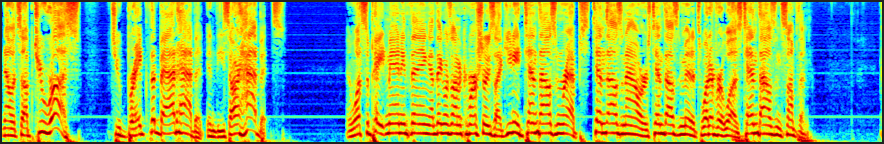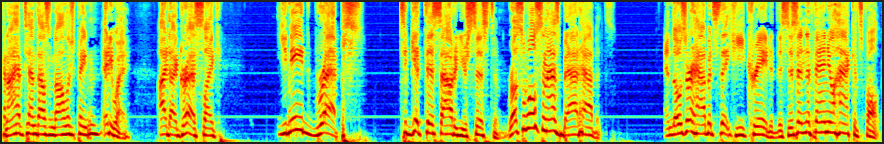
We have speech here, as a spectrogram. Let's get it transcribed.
Now it's up to Russ to break the bad habit, and these are habits and what's the Peyton Manning thing? I think it was on a commercial. He's like, you need 10,000 reps, 10,000 hours, 10,000 minutes, whatever it was, 10,000 something. Can I have $10,000, Peyton? Anyway, I digress. Like, you need reps to get this out of your system. Russell Wilson has bad habits, and those are habits that he created. This isn't Nathaniel Hackett's fault.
